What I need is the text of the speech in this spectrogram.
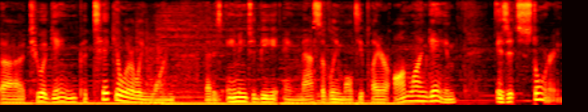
uh, to a game, particularly one that is aiming to be a massively multiplayer online game, is its story.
